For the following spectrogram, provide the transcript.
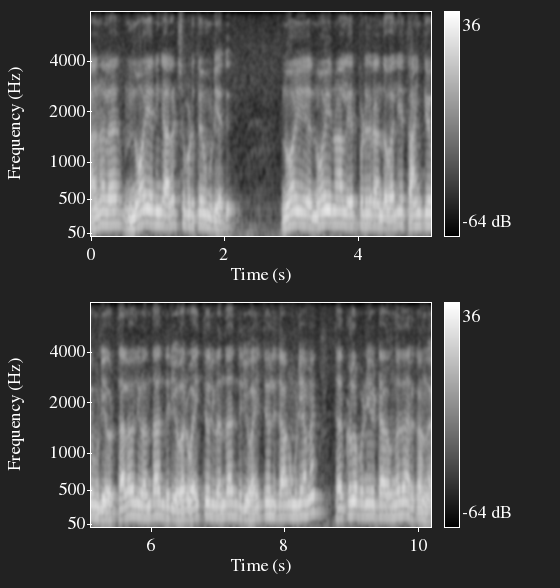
அதனால் நோயை நீங்கள் அலட்சியப்படுத்தவே முடியாது. நோய் நோயினால் ஏற்படுகிற அந்த வலியை தாங்கிக்கவே முடியாது. ஒரு தலைவலி வந்தாலும் தெரியும். ஒரு வயிற்று வலி வந்தாலும் தெரியும். வயிற்று வலி தாங்க முடியாமல் தற்கொலை பண்ணிக்கிட்டவங்க தான் இருக்காங்க.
